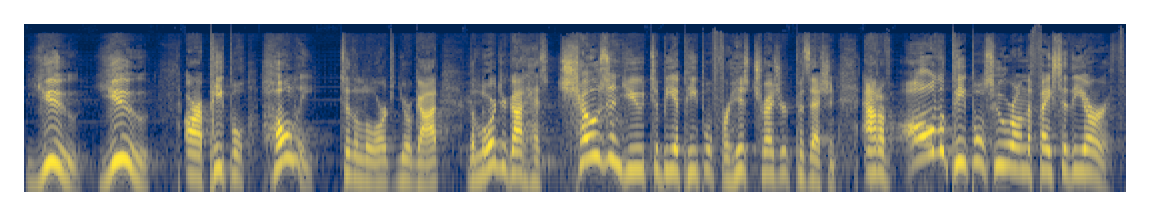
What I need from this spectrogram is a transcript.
You, you are a people holy to the Lord your God. The Lord your God has chosen you to be a people for his treasured possession out of all the peoples who are on the face of the earth.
